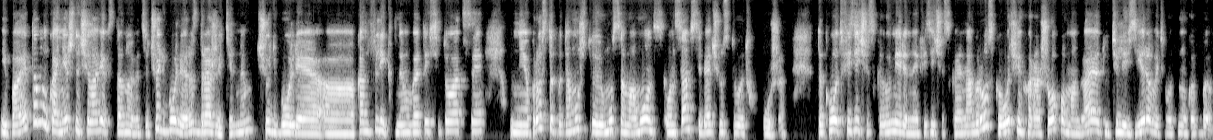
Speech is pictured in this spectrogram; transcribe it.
И поэтому, конечно, человек становится чуть более раздражительным, чуть более э, конфликтным в этой ситуации, не просто потому, что ему самому он, он сам себя чувствует хуже. Так вот, физическая, умеренная физическая нагрузка очень хорошо помогает утилизировать вот, ну, как бы,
